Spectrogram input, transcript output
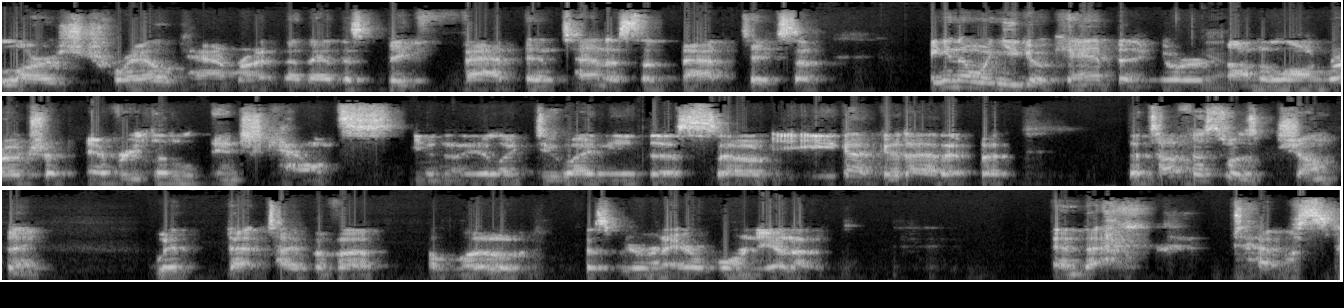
large trail camera, and they had this big fat antenna, so that takes up you know, when you go camping or yeah. on a long road trip, every little inch counts. You know, you're like, do I need this? So you got good at it. But the toughest was jumping with that type of a, a load because we were an airborne unit. And that, that was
